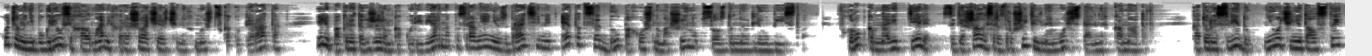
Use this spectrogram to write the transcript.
Хоть он и не бугрился холмами хорошо очерченных мышц, как у пирата, или покрытых жиром, как у Риверна, по сравнению с братьями, этот сет был похож на машину, созданную для убийства. В хрупком на вид теле содержалась разрушительная мощь стальных канатов, которые с виду не очень и толсты,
